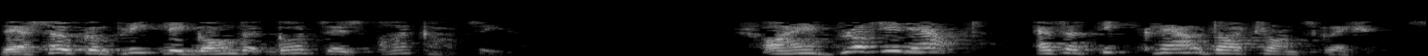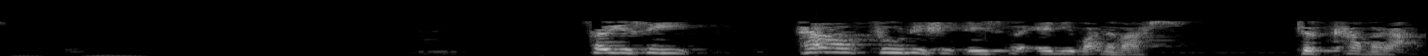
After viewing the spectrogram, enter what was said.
They're so completely gone that God says, I can't see them. I have blotted out as a thick cloud thy transgressions. So you see, how foolish it is for any one of us to cover up.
